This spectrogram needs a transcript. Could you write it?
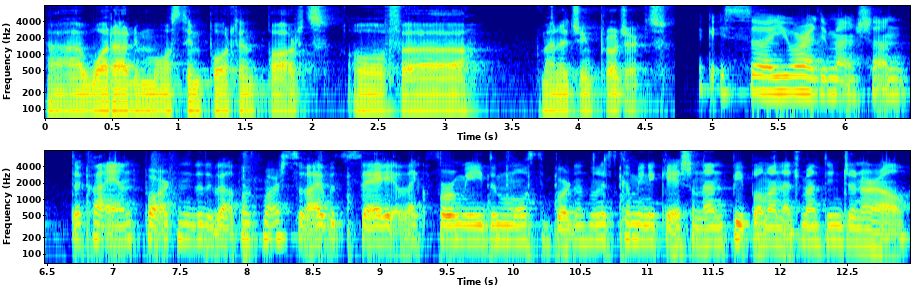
Uh, what are the most important parts of uh, managing projects? Okay, so you already mentioned the client part and the development part. So I would say, like for me, the most important one is communication and people management in general.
